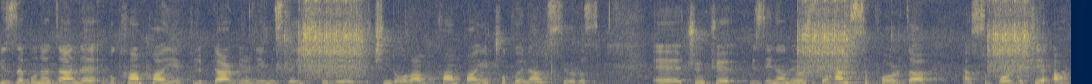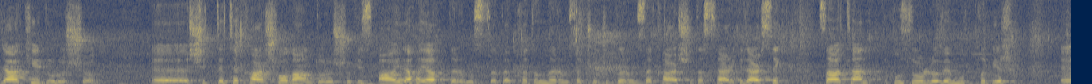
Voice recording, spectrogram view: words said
Biz de bu nedenle bu kampanyayı, Kulüpler Birliğimizle işbirliği içinde olan bu kampanyayı çok önemsiyoruz. E, çünkü biz inanıyoruz ki hem sporda, yani spordaki ahlaki duruşu, e, şiddete karşı olan duruşu biz aile hayatlarımızda da, kadınlarımıza, çocuklarımıza karşı da sergilersek zaten huzurlu ve mutlu bir e,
